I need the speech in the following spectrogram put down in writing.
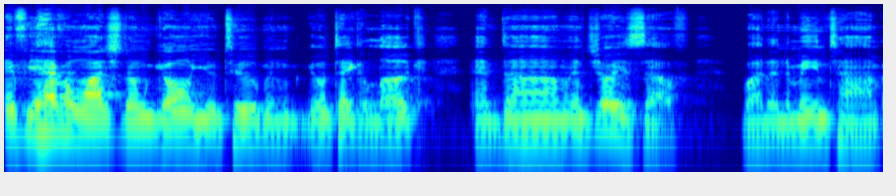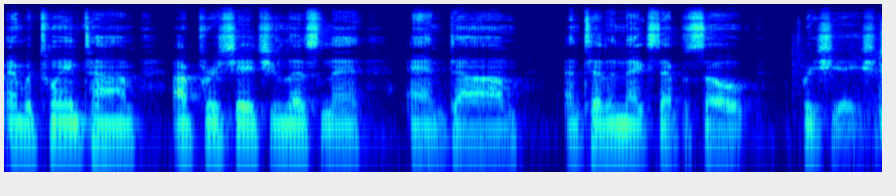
if you haven't watched them, go on YouTube and go take a look and um, enjoy yourself. But in the meantime and between time, I appreciate you listening. And um, until the next episode, appreciation.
